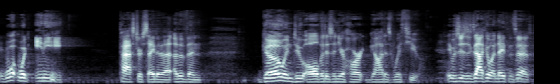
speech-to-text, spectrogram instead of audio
what would any pastor say to that other than, go and do all that is in your heart, God is with you? It was just exactly what Nathan says.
